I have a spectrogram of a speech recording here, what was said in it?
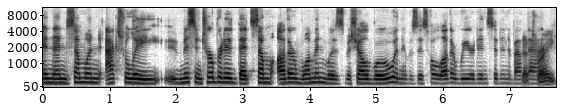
and then someone actually misinterpreted that some other woman was michelle wu and there was this whole other weird incident about that. that's that right.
